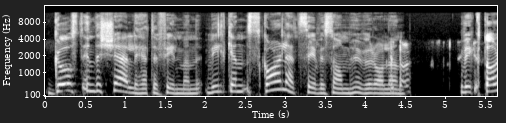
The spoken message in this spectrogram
Ghost in the Shell heter filmen. Vilken Scarlett ser vi som huvudrollen? Viktor.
